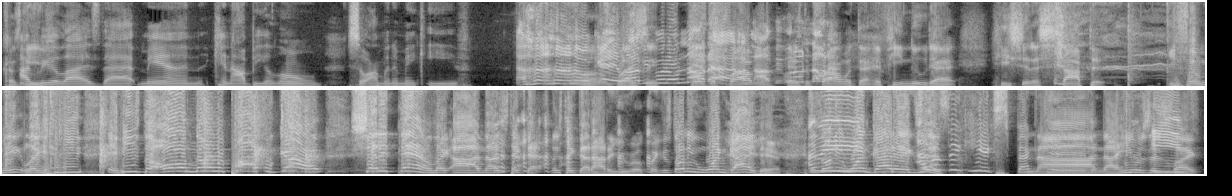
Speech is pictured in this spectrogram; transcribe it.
Because I Eve. realized that man cannot be alone, so I'm gonna make Eve. okay, Uh, a lot of people don't know that. The a lot problem, of people don't the know problem that. with that. If he knew that, he should have stopped it. You feel me? Like if he if he's the all knowing powerful God, shut it down. Like ah, no, let's take that let's take that out of you real quick. There's only one guy there. There's only mean, one guy that exists. I don't think he expected. Nah, nah, he was just Eve, like-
